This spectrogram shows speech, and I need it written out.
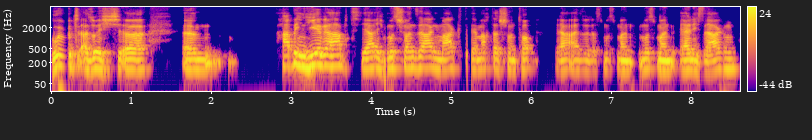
gut, also ich äh, ähm, habe ihn hier gehabt. Ja, ich muss schon sagen, Marc, der macht das schon top. Ja, also das muss man, muss man ehrlich sagen.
